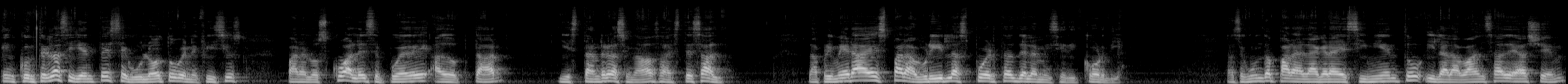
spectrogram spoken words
Encontré la siguiente segulot o beneficios para los cuales se puede adoptar y están relacionados a este salmo. La primera es para abrir las puertas de la misericordia. La segunda para el agradecimiento y la alabanza de Hashem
